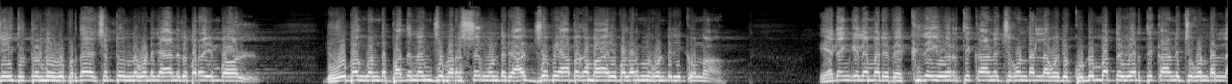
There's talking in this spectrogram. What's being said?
ചെയ്തിട്ടുള്ള ഒരു പ്രദേശത്ത് നിന്നുകൊണ്ട് ഞാനിത് പറയുമ്പോൾ രൂപം കൊണ്ട് പതിനഞ്ച് വർഷം കൊണ്ട് രാജ്യവ്യാപകമായി വളർന്നുകൊണ്ടിരിക്കുന്ന ഏതെങ്കിലും ഒരു വ്യക്തിയെ ഉയർത്തി കാണിച്ചുകൊണ്ടല്ല ഒരു കുടുംബത്തെ ഉയർത്തി കാണിച്ചുകൊണ്ടല്ല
